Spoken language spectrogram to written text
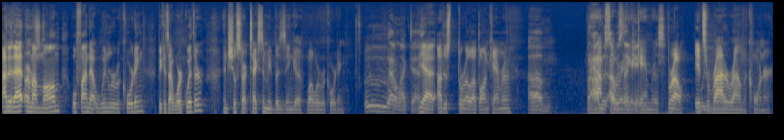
Either the that, or my mom will find out when we're recording because I work with her, and she'll start texting me bazinga while we're recording. Ooh, I don't like that. Yeah, I'll just throw up on camera, Um, but Man, I I'm was, I so was ready to get cameras. bro. It's We- right around the corner.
